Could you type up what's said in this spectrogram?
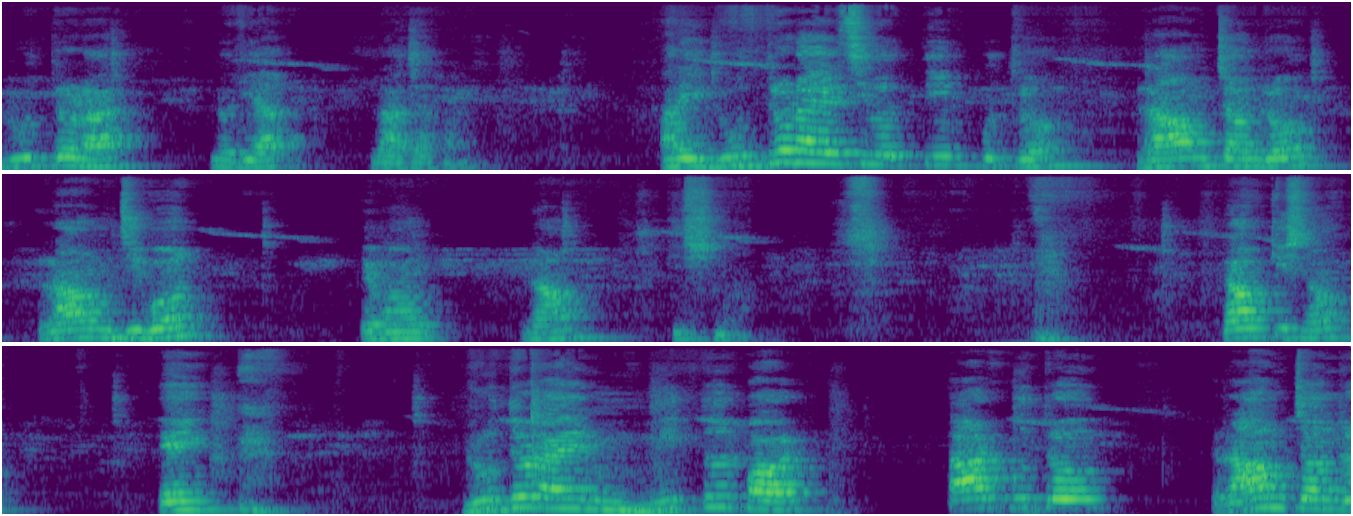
রুদ্র রায় নদিয়ার রাজা হন আর এই রুদ্র রায়ের ছিল তিন পুত্র, রামচন্দ্র রাম জীবন এবং রাম কৃষ্ণ রামকৃষ্ণ এই রুদ্র রায়ের মৃত্যুর পর তার পুত্র রামচন্দ্র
